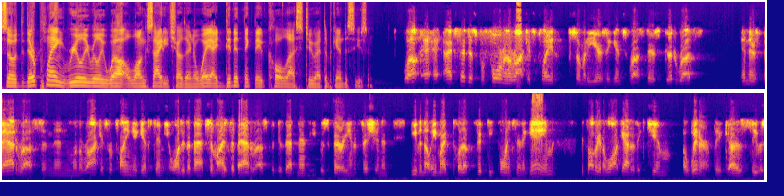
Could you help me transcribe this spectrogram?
So they're playing really, really well alongside each other in a way I didn't think they'd coalesce to at the beginning of the season. Well, I've said this before when the Rockets played so many years against Russ. There's good Russ and there's bad Russ. And then when the Rockets were playing against him, you wanted to maximize the bad Russ because that meant he was very inefficient. And even though he might put up 50 points in a game, you're probably going to walk out of the gym a winner because he was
